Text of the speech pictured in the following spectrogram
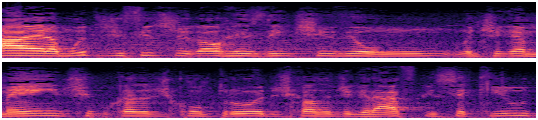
ah, era muito difícil jogar o Resident Evil 1 antigamente, por causa de controle, por causa de gráfico, isso e aquilo.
